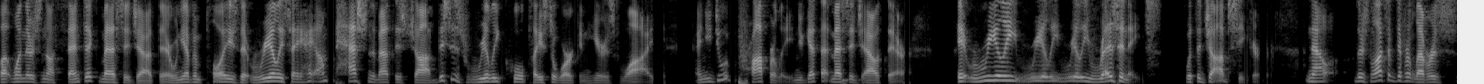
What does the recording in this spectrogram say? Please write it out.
But when there's an authentic message out there, when you have employees that really say, Hey, I'm passionate about this job, this is really cool place to work, and here's why. And you do it properly and you get that message out there, it really, really, really resonates with the job seeker. Now, there's lots of different levers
